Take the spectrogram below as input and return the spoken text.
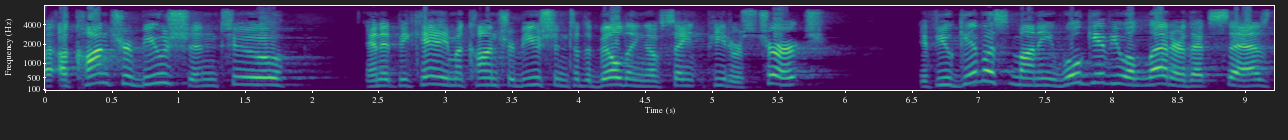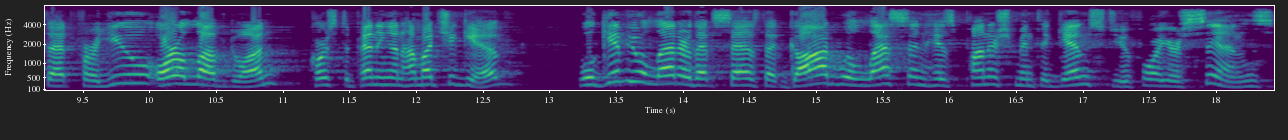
a, a contribution to, and it became a contribution to the building of St. Peter's Church, if you give us money, we'll give you a letter that says that for you or a loved one, of course, depending on how much you give, We'll give you a letter that says that God will lessen his punishment against you for your sins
